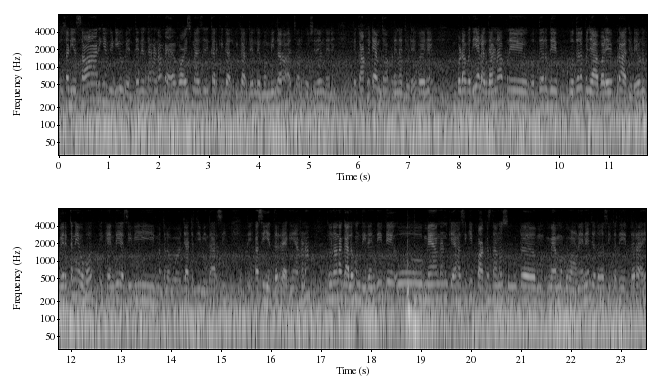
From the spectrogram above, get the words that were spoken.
ਤੇ ਸਾਡੀਆਂ ਸਾਰੀਆਂ ਵੀਡੀਓ ਵੇਖਦੇ ਨੇ ਤਾਂ ਹਨਾ ਵੌਇਸ ਮੈਸੇਜ ਕਰਕੇ ਗੱਲ ਵੀ ਕਰਦੇ ਹੁੰਦੇ ਮੰਮੀ ਦਾ ਹਾਲ ਚਾਲ ਪੁੱਛਦੇ ਹੁੰਦੇ ਨੇ ਤੇ ਕਾਫੀ ਟਾਈਮ ਤੋਂ ਆਪਣੇ ਨਾਲ ਜੁੜੇ ਹੋਏ ਨੇ। ਬੜਾ ਵਧੀਆ ਲੱਗਦਾ ਹਨਾ, ਆਪਣੇ ਉਧਰ ਦੇ, ਉਧਰ ਪੰਜਾਬ ਵਾਲੇ ਭਰਾ ਜੁੜੇ ਉਹਨੂੰ ਵਿਰਕ ਨੇ ਉਹ ਤੇ ਕਹਿੰਦੇ ਅਸੀਂ ਵੀ ਮਤਲਬ ਜੱਟ ਜ਼ਿਮੀਂਦਾਰ ਸੀ ਤੇ ਅਸੀਂ ਇੱਧਰ ਰਹਿ ਗਏ ਆ ਹਨਾ। ਤੇ ਉਹਨਾਂ ਨਾਲ ਗੱਲ ਹੁੰਦੀ ਰਹਿੰਦੀ ਤੇ ਉਹ, ਮੈਂ ਉਹਨਾਂ ਨੂੰ ਕਿਹਾ ਸੀ ਕਿ ਪਾਕਿਸਤਾਨੋਂ ਸੂਟ ਮੈਂ ਮੰਗਵਾਉਣੇ ਨੇ ਜਦੋਂ ਅਸੀਂ ਕਦੇ ਇੱਧਰ ਆਏ।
